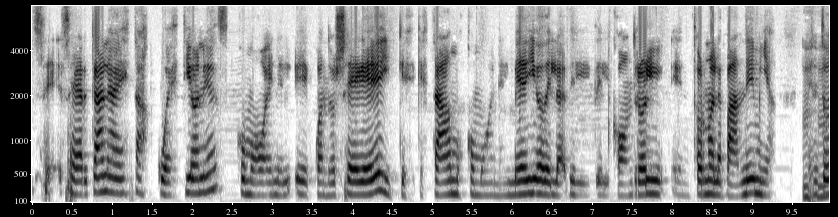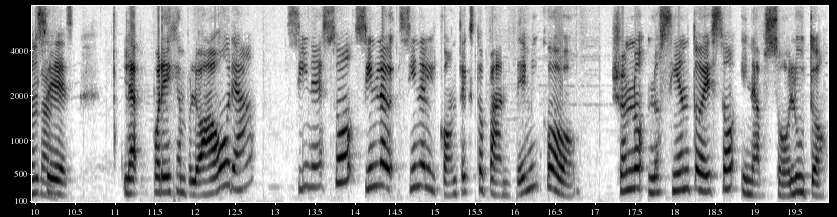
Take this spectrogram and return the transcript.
ce- cercana a estas cuestiones, como en el, eh, cuando llegué y que, que estábamos como en el medio de la- del, del control en torno a la pandemia. Entonces, la- por ejemplo, ahora, sin eso, sin, la, sin el contexto pandémico, yo no, no siento eso en absoluto.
